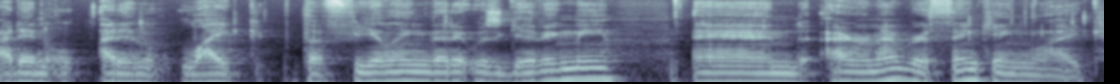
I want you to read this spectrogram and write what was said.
I didn't I didn't like the feeling that it was giving me. And I remember thinking like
